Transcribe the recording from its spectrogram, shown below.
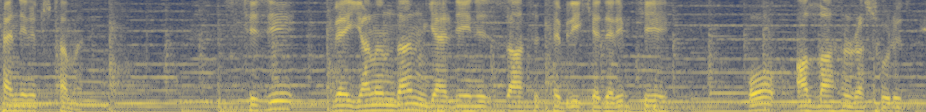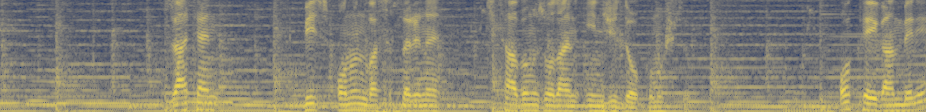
kendini tutamadı. Sizi ve yanından geldiğiniz zatı tebrik ederim ki, o Allah'ın Resulüdür. Zaten biz onun vasıflarını kitabımız olan İncil'de okumuştuk. O peygamberi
